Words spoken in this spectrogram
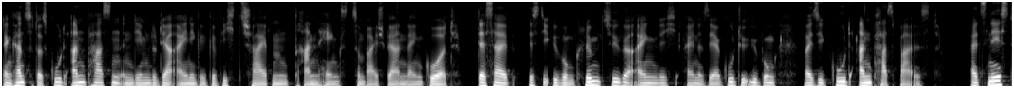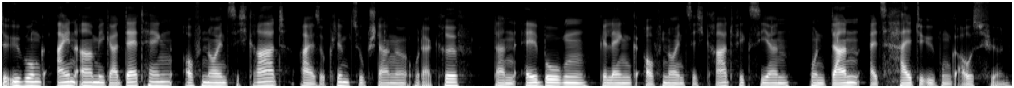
dann kannst du das gut anpassen, indem du dir einige Gewichtsscheiben dranhängst, zum Beispiel an deinen Gurt. Deshalb ist die Übung Klimmzüge eigentlich eine sehr gute Übung, weil sie gut anpassbar ist. Als nächste Übung einarmiger Dead Hang auf 90 Grad, also Klimmzugstange oder Griff, dann Ellbogengelenk auf 90 Grad fixieren und dann als Halteübung ausführen.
